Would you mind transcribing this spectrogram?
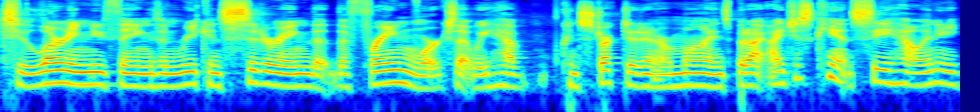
to learning new things and reconsidering the, the frameworks that we have constructed in our minds. But I, I just can't see how any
